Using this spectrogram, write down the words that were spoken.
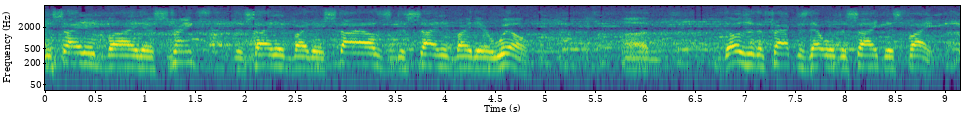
decided by their strength, decided by their styles, decided by their will. Uh, those are the factors that will decide this fight.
